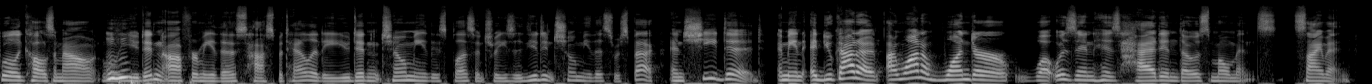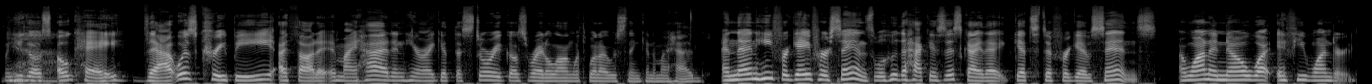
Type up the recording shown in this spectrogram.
well, he calls him out. Well, mm-hmm. you didn't offer me this hospitality. You didn't show me these pleasantries. You didn't show me this respect, and she did. I mean, and you gotta. I want to wonder what was in his head in those moments. Simon, when he goes, okay, that was creepy. I thought it in my head, and here I get the story It goes right along with what I was thinking in my head. And then he forgave her sins. Well, who the heck is this guy that gets to forgive sins? I want to know what if he wondered.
